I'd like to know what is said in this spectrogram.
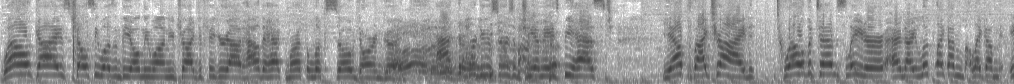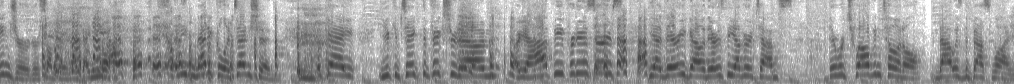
Well, guys, Chelsea wasn't the only one who tried to figure out how the heck Martha looks so darn good. Oh, At the go. producers of GMA's behest, Yep, I tried. 12 attempts later, and I look like I'm like I'm injured or something. Like I need I need medical attention. Okay, you can take the picture down. Are you happy, producers? Yeah, there you go. There's the other attempts. There were 12 in total. That was the best one.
